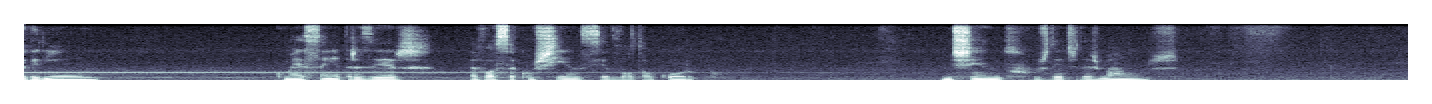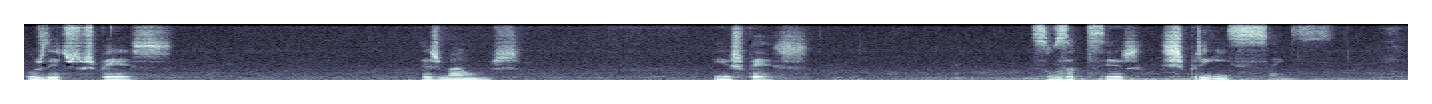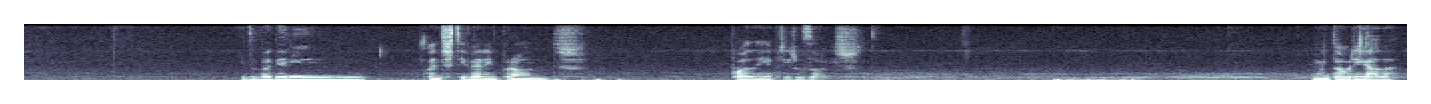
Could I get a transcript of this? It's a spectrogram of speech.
devagarinho comecem a trazer a vossa consciência de volta ao corpo, mexendo os dedos das mãos, os dedos dos pés, as mãos e os pés. Se vos apetecer, espreguicem-se. E devagarinho, quando estiverem prontos, podem abrir os olhos. Muito obrigada.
